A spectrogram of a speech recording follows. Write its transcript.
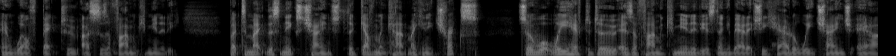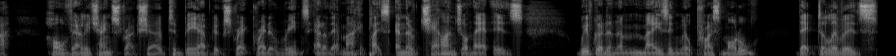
and wealth back to us as a farming community. But to make this next change, the government can't make any tricks. So what we have to do as a farming community is think about actually how do we change our whole value chain structure to be able to extract greater rents out of that marketplace. And the challenge on that is we've got an amazing milk price model that delivers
